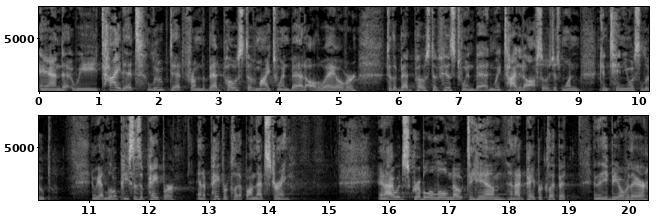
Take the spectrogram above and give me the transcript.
and we tied it, looped it from the bedpost of my twin bed all the way over to the bedpost of his twin bed, and we tied it off. So it was just one continuous loop. And we had little pieces of paper and a paper clip on that string. And I would scribble a little note to him, and I'd paperclip it, and then he'd be over there.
